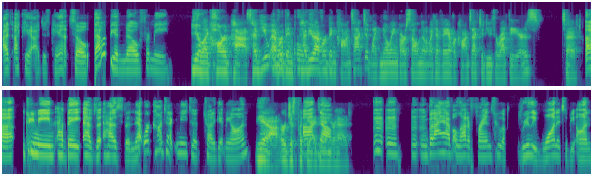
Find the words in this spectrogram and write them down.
I I can't. I just can't. So that would be a no for me. You're like hard pass. Have you ever been? Have you ever been contacted? Like knowing Garcelle, know like have they ever contacted you throughout the years? To uh, do you mean have they have the has the network contact me to try to get me on? Yeah, or just put the uh, idea no. in your head. Mm-mm, mm-mm. But I have a lot of friends who have really wanted to be on,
